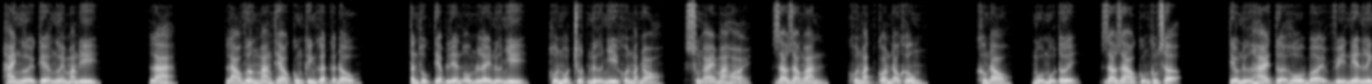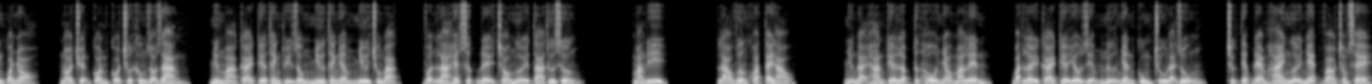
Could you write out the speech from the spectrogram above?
hai người kia ngươi mang đi. Là, lao vương mang theo cung kính gật gật đầu. Tần thục tiệp liền ôm lấy nữ nhi, hôn một chút nữ nhi khuôn mặt nhỏ, sủng ái mà hỏi, giao giao ngoan, khuôn mặt còn đau không? Không đau, mụ mụ tới, giao giao cũng không sợ. Tiểu nữ hải tựa hồ bởi vì niên linh quá nhỏ, nói chuyện còn có chút không rõ ràng, nhưng mà cái kia thanh thúy giống như thanh âm như trung bạc, vẫn là hết sức để cho người ta thư sướng. Mang đi. Lão vương khoát tay áo. Những đại hán kia lập tức hô nhau mà lên, bắt lấy cái kia yêu diệm nữ nhân cùng chu đại dũng, trực tiếp đem hai người nhét vào trong xe,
